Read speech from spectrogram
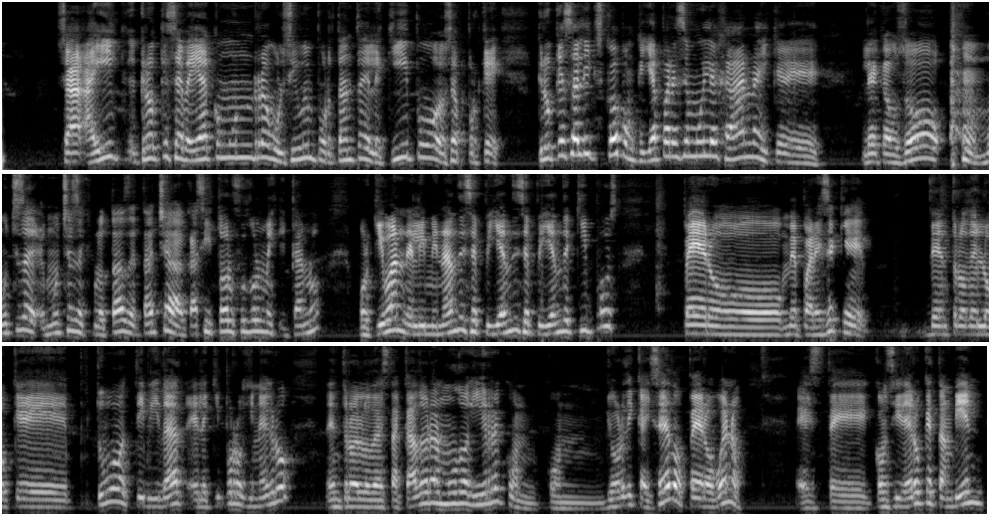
O sea, ahí creo que se veía como un revulsivo importante del equipo, o sea, porque creo que esa Leagues Cup, aunque ya parece muy lejana y que le causó muchas, muchas explotadas de tacha a casi todo el fútbol mexicano, porque iban eliminando y cepillando y cepillando equipos, pero me parece que dentro de lo que tuvo actividad el equipo rojinegro, dentro de lo destacado era el Mudo Aguirre con, con Jordi Caicedo, pero bueno, este, considero que también,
